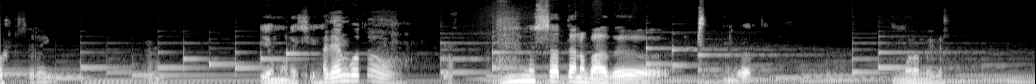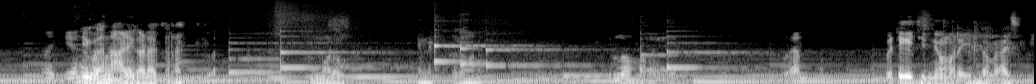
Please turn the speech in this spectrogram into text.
ಅಷ್ಟು ಸರಿಯಾಗಿ. ಏನ್ ಮಾಡಕ್ಕೆ ಅದ ಹೆಂಗ್ ಗೊತ್ತಾವ ಅನ್ಸತ್ತನ ಬಾ ಅದು. ಹಿಂಗ ಹೆಂಗ್ ಮಾಡಮ್ ಈಗ? ಈಗ ನಾಳೆ ಗಡಕ ರೊಕ್ಕಿಲ್ಲ ಹೆಂಗ್ ಮಾಡ್ಬೇಕು? ಇಲ್ಲ ಮರ ಬೆಟ್ಟಿಗೆ ಹಚ್ಚಿದ್ನಿ ಮರ ಇಷ್ಟಲ್ಲ ಆಸಿಗೆ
